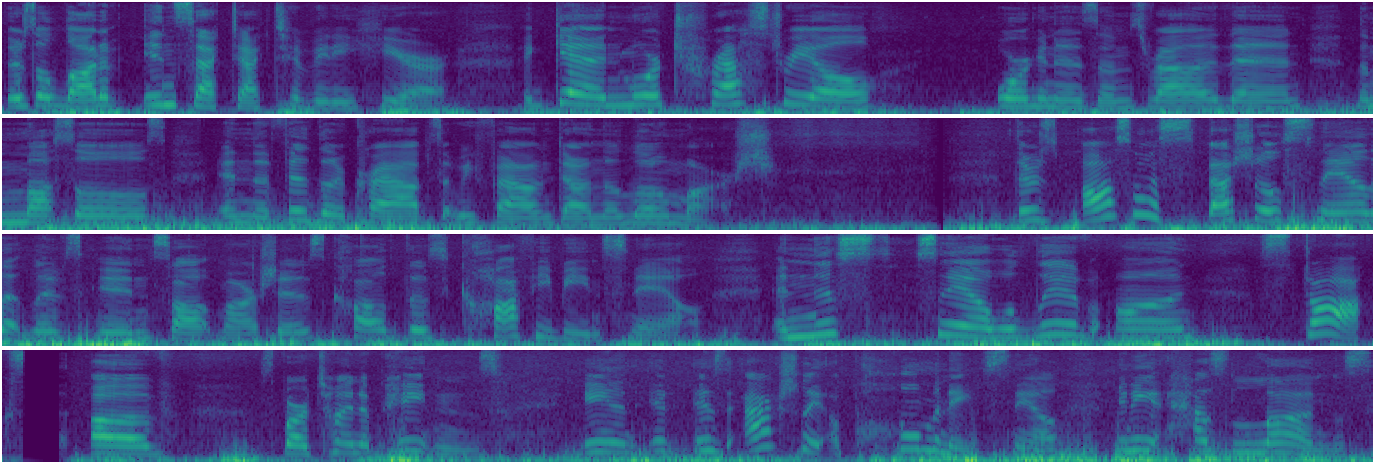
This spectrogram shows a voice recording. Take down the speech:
There's a lot of insect activity here. Again, more terrestrial organisms rather than the mussels and the fiddler crabs that we found down the low marsh. There's also a special snail that lives in salt marshes called the coffee bean snail. And this snail will live on stalks of Spartina patens. And it is actually a pulmonate snail, meaning it has lungs.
